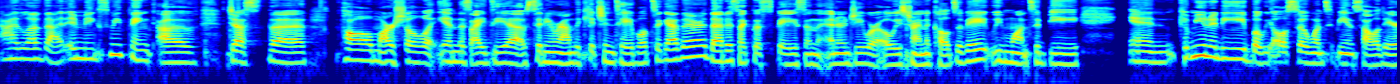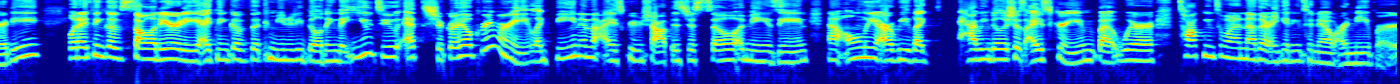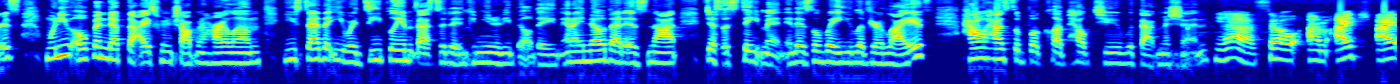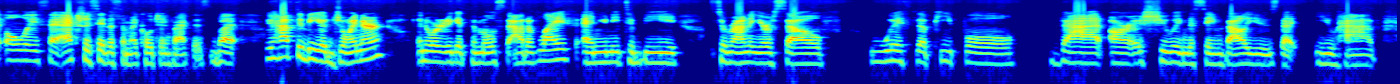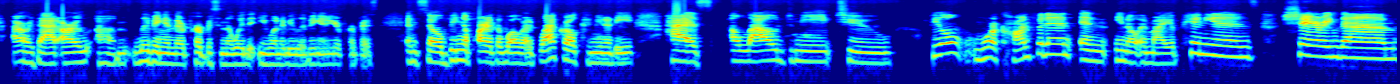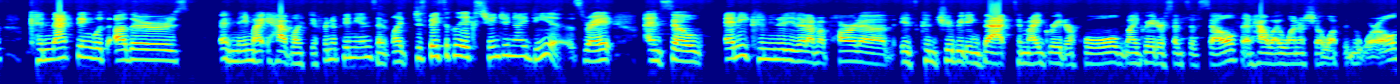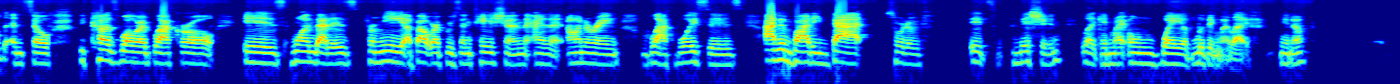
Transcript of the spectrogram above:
I love that. It makes me think of just the Paule Marshall and this idea of sitting around the kitchen table together. That is like the space and the energy we're always trying to cultivate. We want to be in community, but we also want to be in solidarity. When I think of solidarity, I think of the community building that you do at Sugar Hill Creamery. Like being in the ice cream shop is just so amazing. Not only are we like having delicious ice cream, but we're talking to one another and getting to know our neighbors. When you opened up the ice cream shop in Harlem, you said that you were deeply invested in community building. And I know that is not just a statement, it is the way you live your life. How has the book club helped you with that mission? Yeah. So um, I, I always say, I actually say this in my coaching practice, but you have to be a joiner in order to get the most out of life. And you need to be surrounding yourself with the people that are eschewing the same values that you have or that are um, living in their purpose in the way that you want to be living in your purpose. And so being a part of the well-read Black girl community has allowed me to feel more confident in, you know, in my opinions, sharing them, connecting with others and they might have like different opinions and like just basically exchanging ideas, right? And so any community that I'm a part of is contributing back to my greater whole, my greater sense of self and how I want to show up in the world. And so because Well Read Black Girl is one that is for me about representation and honoring black voices, I've embodied that sort of its mission, like in my own way of living my life, you know?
